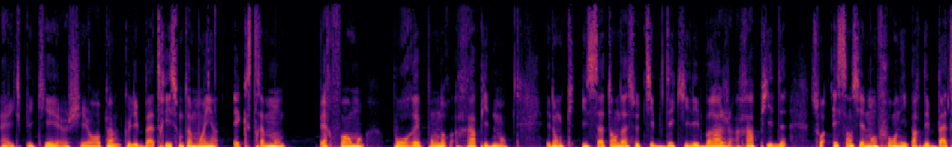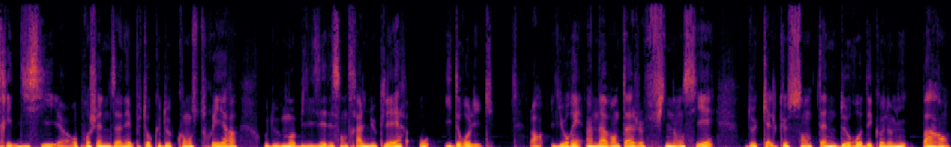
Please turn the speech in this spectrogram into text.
a expliqué chez Europe 1 que les batteries sont un moyen extrêmement performant pour répondre rapidement. Et donc, ils s'attendent à ce type d'équilibrage rapide soit essentiellement fourni par des batteries d'ici euh, aux prochaines années plutôt que de construire ou de mobiliser des centrales nucléaires ou hydrauliques. Alors, il y aurait un avantage financier de quelques centaines d'euros d'économie par an.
